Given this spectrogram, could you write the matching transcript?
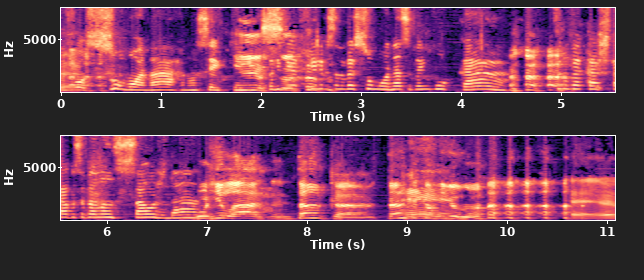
Eu vou summonar não sei quem. Eu Isso. falei, minha filha, você não vai summonar, você vai invocar. Você não vai castar, você vai lançar os dados. vou rilar, tanca, tanca É. que eu É,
